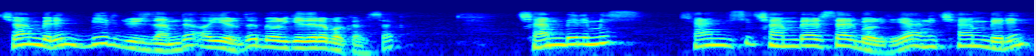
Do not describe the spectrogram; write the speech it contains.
Çemberin bir düzlemde ayırdığı bölgelere bakarsak. Çemberimiz kendisi çembersel bölge. Yani çemberin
